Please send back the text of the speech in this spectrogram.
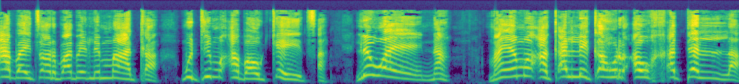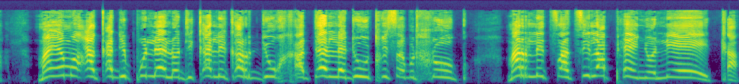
a ba etsa gore ba be le maatla modimo a ba oketsa le wena maemo a ka leka gore o gatelela maemo mare letsatsi la phenyo le etla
